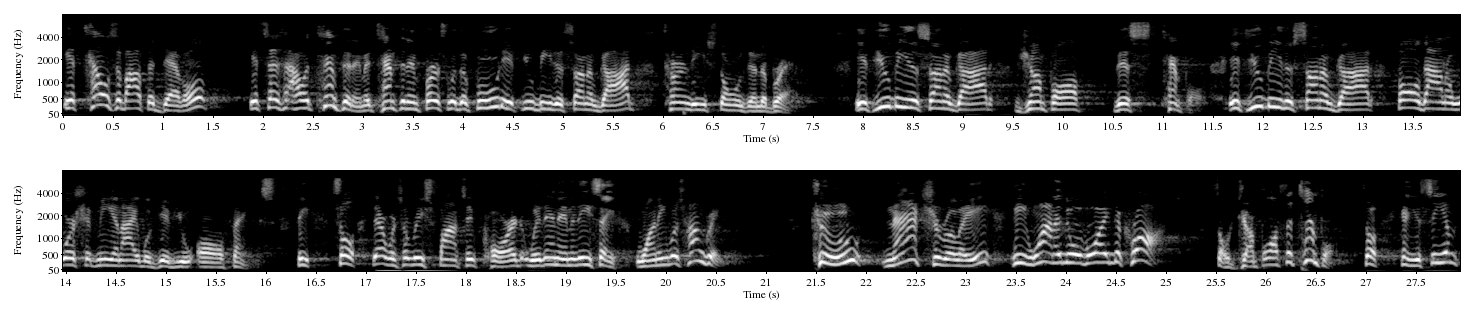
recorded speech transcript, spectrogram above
it tells about the devil. It says how it tempted him. It tempted him first with the food. If you be the Son of God, turn these stones into bread. If you be the Son of God, jump off this temple. If you be the Son of God, fall down and worship me and I will give you all things. See, so there was a responsive chord within him and he's saying, one, he was hungry. Two, naturally, he wanted to avoid the cross. So jump off the temple. So can you see him?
